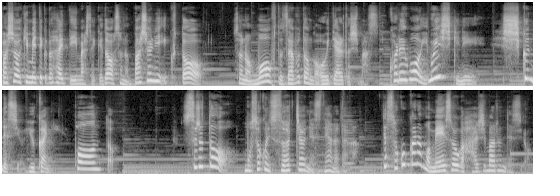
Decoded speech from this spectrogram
場所を決めてくださいって言いましたけど、その場所に行くとその毛布と座布団が置いてあるとします。これを無意識に敷くんですよ、床に。ポーンと。すると、もうそこに座っちゃうんですね、あなたが。で、そこからも瞑想が始まるんですよ。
